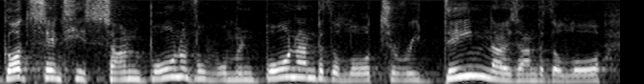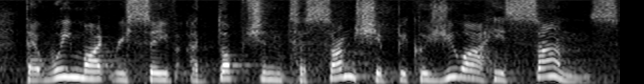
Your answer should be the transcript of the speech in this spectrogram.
God sent his Son, born of a woman, born under the law, to redeem those under the law, that we might receive adoption to sonship, because you are his sons.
